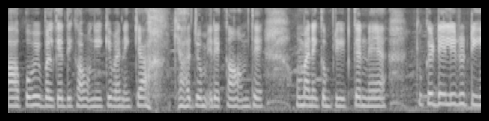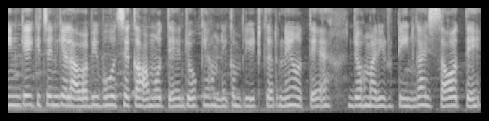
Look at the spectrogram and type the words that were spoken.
आपको भी बल्कि दिखाऊँगी कि मैंने क्या क्या जो मेरे काम थे वो मैंने कंप्लीट करने हैं। क्योंकि डेली रूटीन के किचन के अलावा भी बहुत से काम होते हैं जो कि हमने कंप्लीट करने होते हैं, जो हमारी रूटीन का हिस्सा होते हैं।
